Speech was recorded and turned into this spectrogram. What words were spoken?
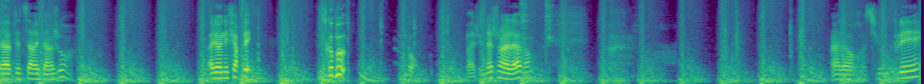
Ça va peut-être s'arrêter un jour. Allez, on est fair play. Jusqu'au bout. Bon. Bah, je nage dans la lave. Hein. Alors, s'il vous plaît.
